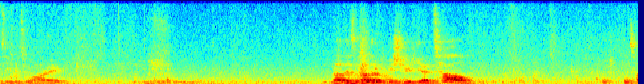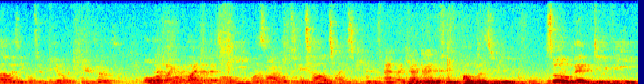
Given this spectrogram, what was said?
is equal to RA. Now there's another issue here, tau. Tau is equal to V over Q, or I can write it as V is equal to tau times Q. And I can't do anything oh, unless. So then dV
